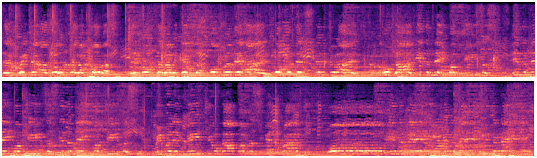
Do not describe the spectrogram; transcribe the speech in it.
that greater are those that are for us those that are against us. Open their eyes, open their spiritual eyes. Oh God, in the name of Jesus, in the name of Jesus, in the name of Jesus, we will engage you, God, from the spirit realm. Oh, in the name, in the name, in the name.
